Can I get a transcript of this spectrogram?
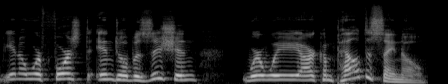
you know, we're forced into a position where we are compelled to say no.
